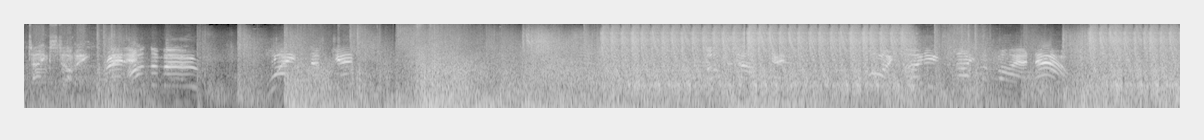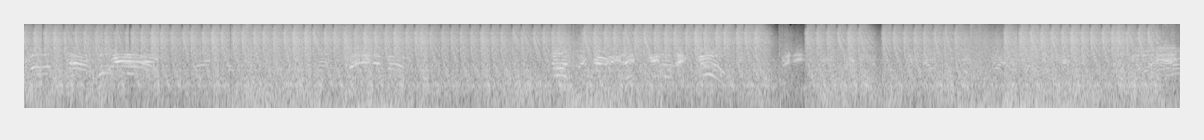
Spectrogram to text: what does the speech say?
Tank stopping. Ready! On the move! Waste them, gents! Move down, gents! Boy, I need sniper fire now! Calm down, Jerry! Ready to move! Sniper duty, let's get on it, go! Ready? Go ahead,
